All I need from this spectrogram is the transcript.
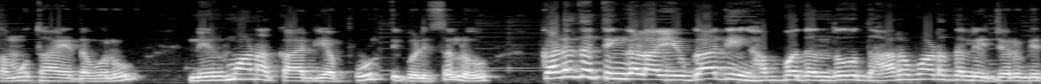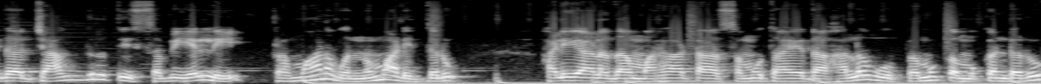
ಸಮುದಾಯದವರು ನಿರ್ಮಾಣ ಕಾರ್ಯ ಪೂರ್ತಿಗೊಳಿಸಲು ಕಳೆದ ತಿಂಗಳ ಯುಗಾದಿ ಹಬ್ಬದಂದು ಧಾರವಾಡದಲ್ಲಿ ಜರುಗಿದ ಜಾಗೃತಿ ಸಭೆಯಲ್ಲಿ ಪ್ರಮಾಣವನ್ನು ಮಾಡಿದ್ದರು. ಹಳಿಯಾಳದ ಮರಾಠ ಸಮುದಾಯದ ಹಲವು ಪ್ರಮುಖ ಮುಖಂಡರು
